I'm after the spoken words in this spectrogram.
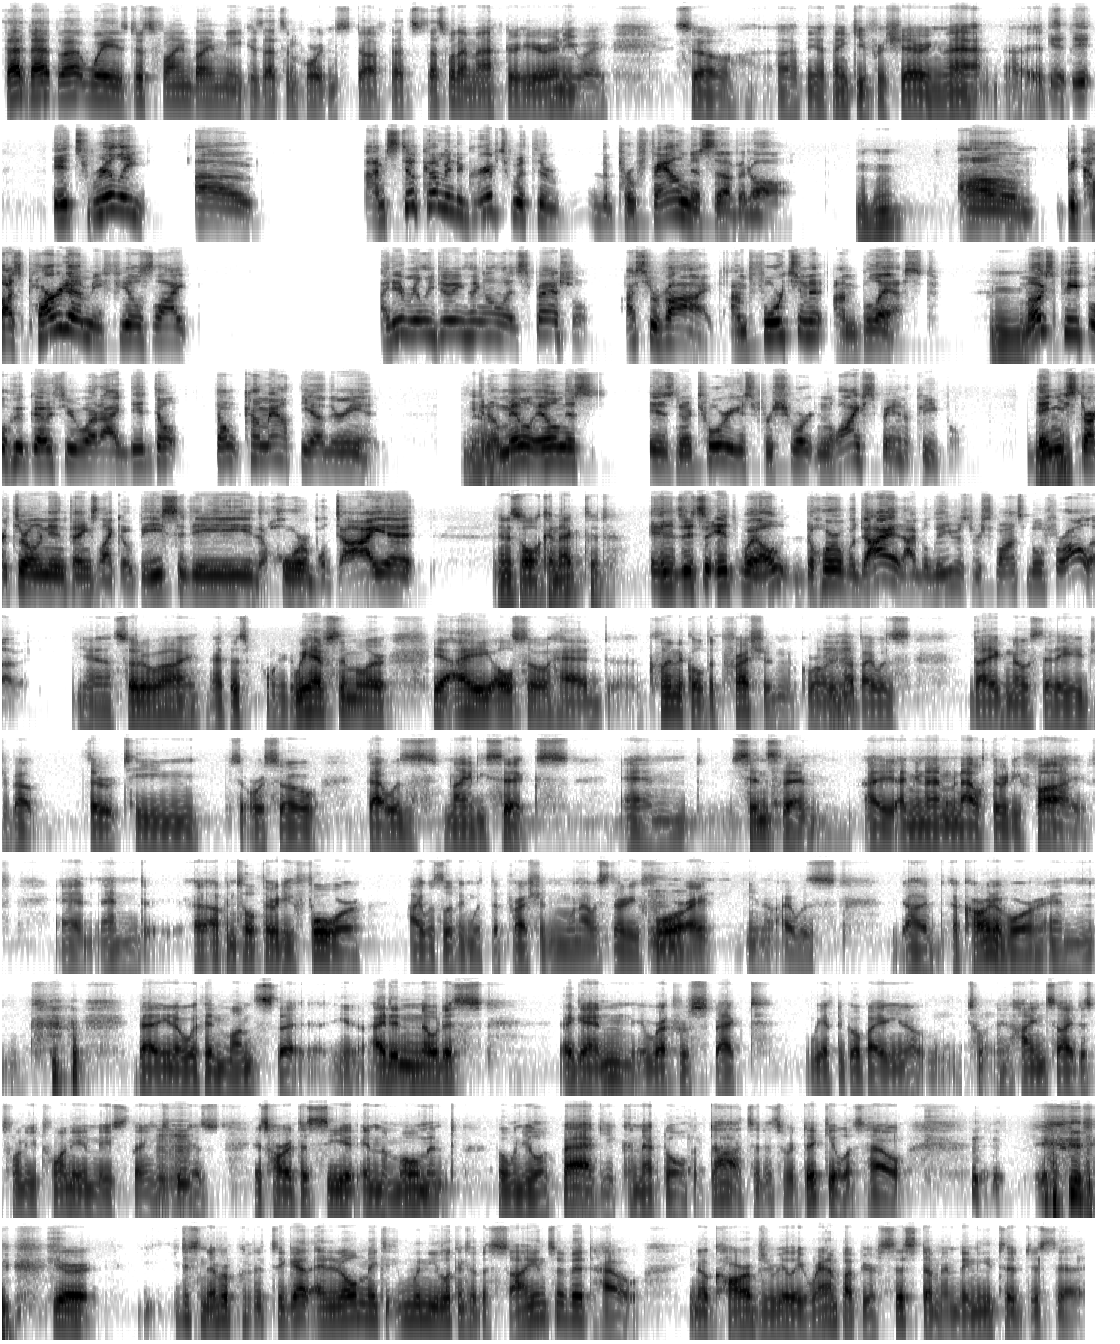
that that that way is just fine by me because that's important stuff. That's that's what I'm after here anyway. So Uh, yeah, thank you for sharing that. Uh, it's it, it, it's really uh, I'm still coming to grips with the the profoundness of it all. Mm-hmm. Um, because part of me feels like I didn't really do anything all that special. I survived. I'm fortunate. I'm blessed. Mm. Most people who go through what I did don't don't come out the other end. Yeah. You know, mental illness is notorious for shortening the lifespan of people. Then Mm-hmm. you start throwing in things like obesity, the horrible diet. and it's all connected. It's it's it well, the horrible diet I believe is responsible for all of it. Yeah, so do I at this point. We have similar. Yeah, I also had clinical depression growing Mhm. up. I was diagnosed at age about 13 or so. That was 96. And since then, I, I mean, I'm now 35. And, and uh, up until 34, I was living with depression. When I was 34, I, you know, I was uh, a carnivore. And that, you know, within months that, you know, I didn't notice, again, in retrospect, we have to go by you know tw- hindsight is 2020 in these things Mhm. because it's hard to see it in the moment. But when you look back you connect all the dots and it's ridiculous how you're you just never put it together. And it all makes when you look into the science of it how you know carbs really ramp up your system and they need to just uh,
